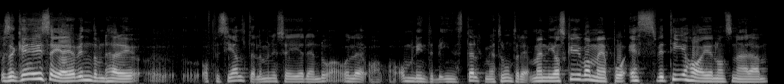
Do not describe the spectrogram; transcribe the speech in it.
Och sen kan jag ju säga, jag vet inte om det här är officiellt eller, men nu säger jag det ändå. Eller om det inte blir inställt, men jag tror inte det. Men jag ska ju vara med på, SVT har ju någon sån här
